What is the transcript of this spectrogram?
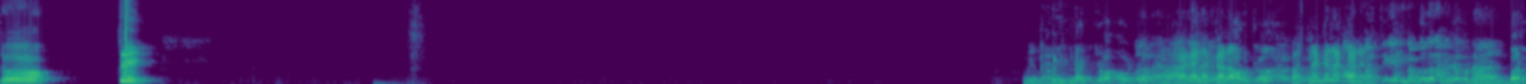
ಟೂ ತ್ರೀ ನಕ್ಕ ಔಟ್ ಆಗ ನಕ್ಕ ಔಟ್ ಫಸ್ಟ್ ನಕ್ಕ ನಕ್ಕ ಕೊಟ್ಟ ಬರ್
